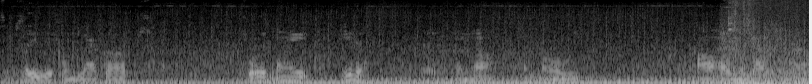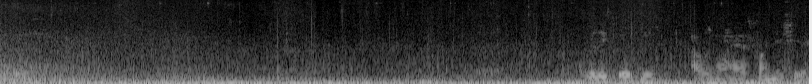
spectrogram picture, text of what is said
to play with from Black Ops. Fortnite, yeah. But right now, I'm lonely. I don't have nobody to around with. I really this, I was gonna have fun this year.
